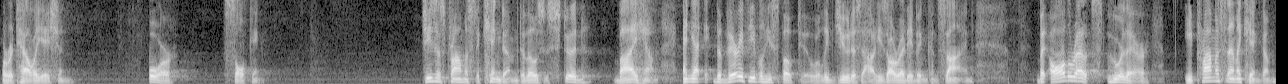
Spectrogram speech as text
or retaliation or sulking. Jesus promised a kingdom to those who stood by him. And yet, the very people he spoke to, we'll leave Judas out, he's already been consigned, but all the rest who were there, he promised them a kingdom,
